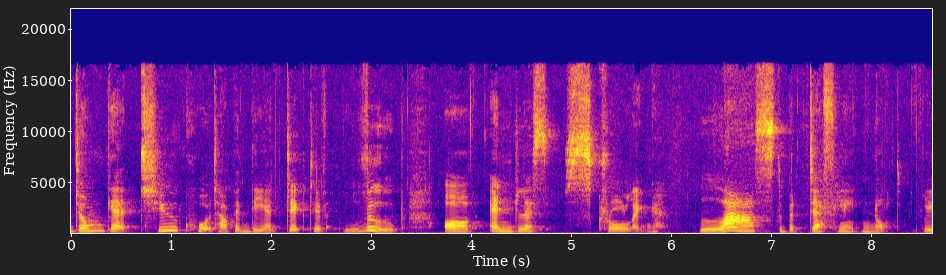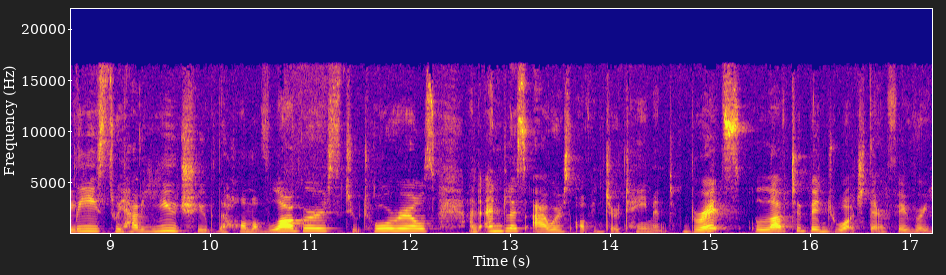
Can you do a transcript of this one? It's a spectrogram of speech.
don't get too caught up in the addictive loop of endless scrolling. Last but definitely not least, we have YouTube, the home of vloggers, tutorials, and endless hours of entertainment. Brits love to binge watch their favorite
